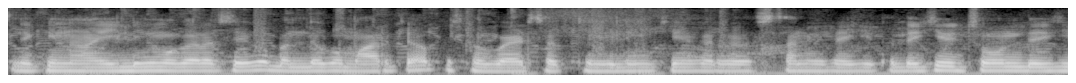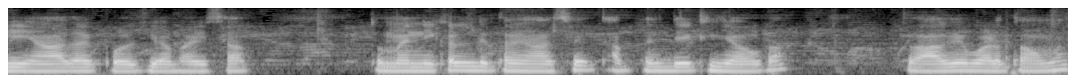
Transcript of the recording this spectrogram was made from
लेकिन हाँ हीलिंग वगैरह चाहिए बंदे को मार के आप इसमें बैठ सकते हैं हीलिंग की अगर व्यवस्था नहीं रहेगी तो। देखिए जोन देखिए, यहाँ तक पहुँच गया भाई साहब। तो मैं निकल लेता हूँ यहाँ से। आपने देख लिया होगा। तो आगे बढ़ता हूँ मैं।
